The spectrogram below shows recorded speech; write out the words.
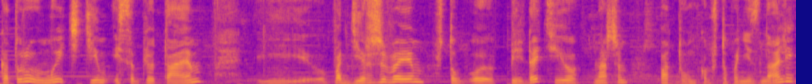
которую мы чтим и соблюдаем, и поддерживаем, чтобы передать ее нашим потомкам, чтобы они знали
